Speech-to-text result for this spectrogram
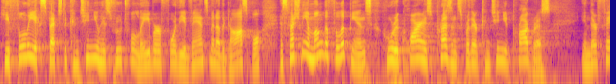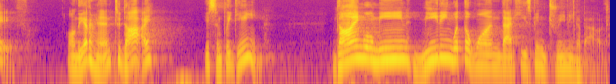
he fully expects to continue his fruitful labor for the advancement of the gospel, especially among the Philippians who require his presence for their continued progress in their faith. On the other hand, to die is simply gain. Dying will mean meeting with the one that he's been dreaming about.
